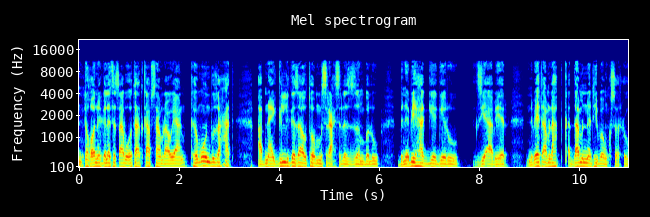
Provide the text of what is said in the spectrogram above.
እንተኾነ ገለ ተጻብኦታት ካብ ሳምራውያን ከምኡውን ብዙሓት ኣብ ናይ ግሊ ገዛውቶም ምስራሕ ስለ ዝዘንበሉ ብነቢይ ሃጌ ገይሩ እግዚኣብሔር ንቤት ኣምላኽ ቀዳምነት ሂቦም ክሰርሑ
